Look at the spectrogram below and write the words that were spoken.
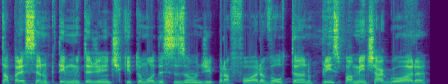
tá parecendo que tem muita gente que tomou decisão de ir para fora voltando, principalmente agora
